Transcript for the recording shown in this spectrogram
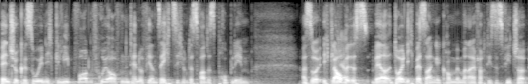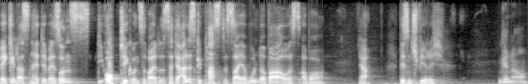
Benjo Kazooie nicht geliebt worden früher auf dem Nintendo 64 und das war das Problem. Also ich glaube, ja. das wäre deutlich besser angekommen, wenn man einfach dieses Feature weggelassen hätte, weil sonst die Optik und so weiter, das hat ja alles gepasst. Das sah ja wunderbar aus, aber ja, bisschen schwierig. Genau.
